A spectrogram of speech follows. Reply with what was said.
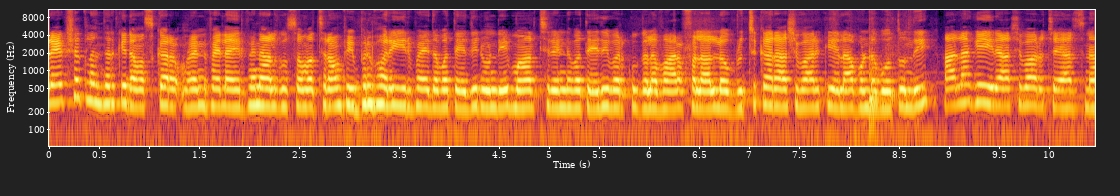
ప్రేక్షకులందరికీ నమస్కారం. రెండు వేల ఇరవై నాలుగు సంవత్సరం ఫిబ్రవరి ఇరవై ఐదవ తేదీ నుండి మార్చి రెండవ తేదీ వరకు గల వార ఫలాల్లో వృచ్చిక రాశి వారికి ఎలా ఉండబోతుంది? అలాగే ఈ రాశి వారు చేయాల్సిన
